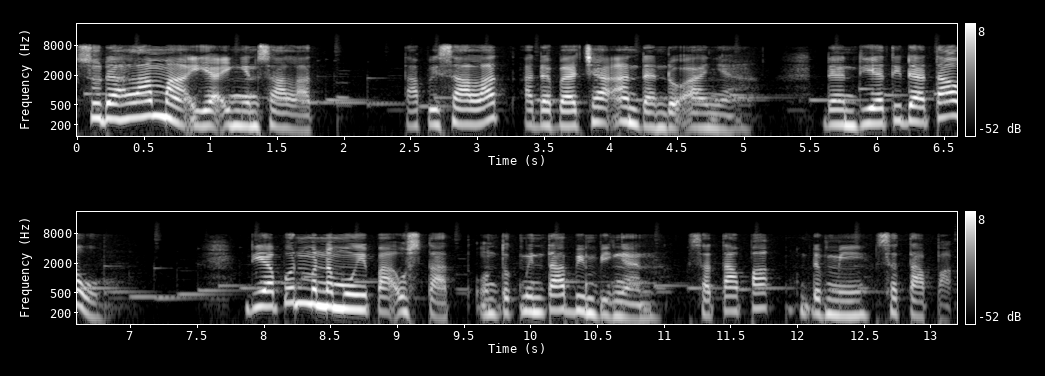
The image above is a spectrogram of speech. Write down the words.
Sudah lama ia ingin salat, tapi salat ada bacaan dan doanya, dan dia tidak tahu dia pun menemui Pak Ustadz untuk minta bimbingan, setapak demi setapak.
